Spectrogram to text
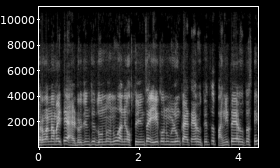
सर्वांना माहिती आहे हायड्रोजनचे दोन अणू आणि ऑक्सिजनचा एक अणू मिळून काय तयार होते? तर पाणी तयार होत असते.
